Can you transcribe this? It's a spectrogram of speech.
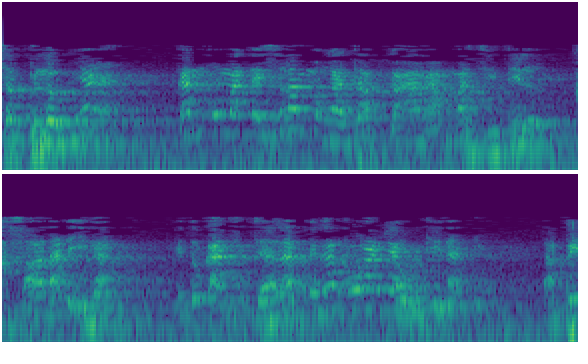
sebelumnya kan umat Islam menghadap ke arah Masjidil Aqsa tadi kan, itu kan sejalan dengan orang Yahudi tadi. Tapi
